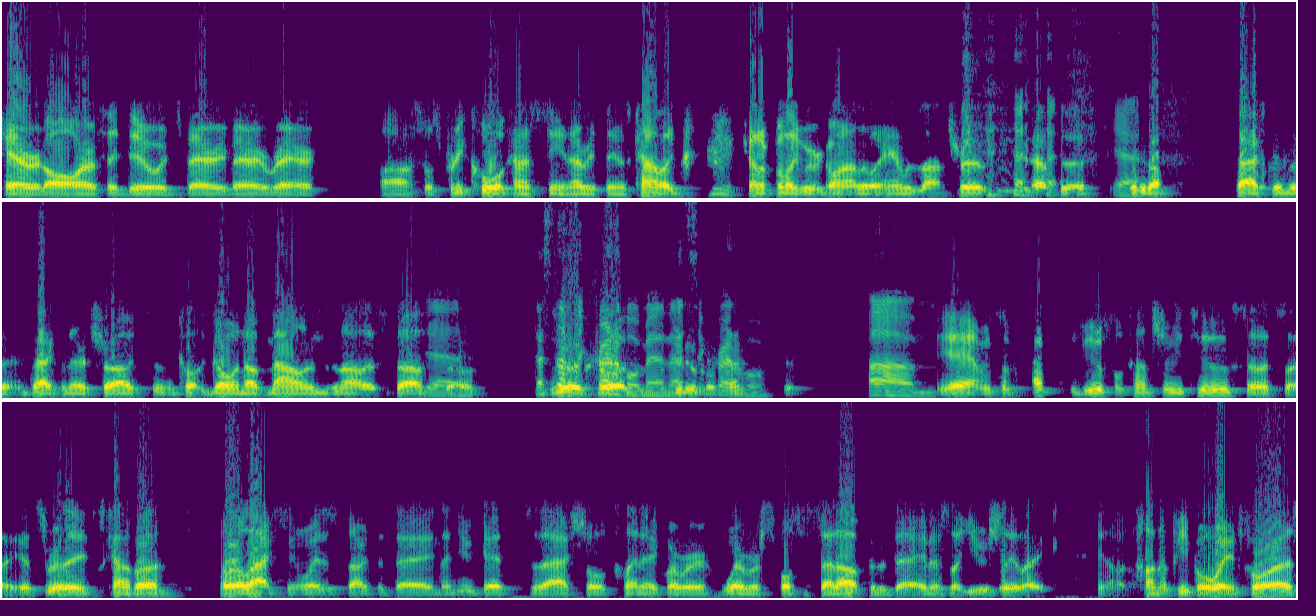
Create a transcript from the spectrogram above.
care at all, or if they do, it's very, very rare. Uh, so it's pretty cool, kind of seeing everything. It's kind of like, kind of felt like we were going on a little Amazon trip. We'd have to Yeah. you know, packing the, packing their trucks and co- going up mountains and all this stuff. Yeah. So That's really incredible, cool. man. That's incredible. Um, yeah, I mean it's a beautiful country too. So it's like it's really it's kind of a, a relaxing way to start the day, and then you get to the actual clinic where we're where we're supposed to set up for the day. And there's like usually like you know a ton of people waiting for us.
